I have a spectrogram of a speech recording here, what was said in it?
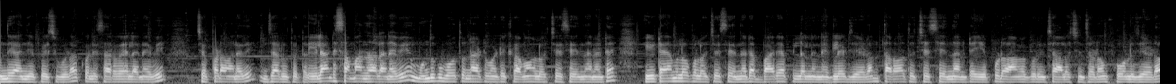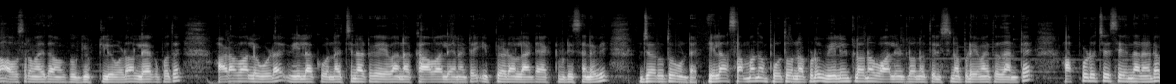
ఉంది అని చెప్పేసి కూడా కొన్ని సర్వేలు అనేవి చెప్పడం అనేది జరుగుతుంటుంది. ఇలాంటి సంబంధాలు అనేవి ముందుకు పోతున్నటువంటి క్రమంలో వచ్చేసి ఏంటంటే ఈ టైం లోపల వచ్చేసి ఏంటంటే భార్య పిల్లల్ని నెగ్లెక్ట్ చేయడం తర్వాత వచ్చేసి ఏంటంటే ఎప్పుడు ఆమె గురించి ఆలోచించడం ఫోన్లు చేయడం అవసరమైతే ఆమెకు గిఫ్ట్లు ఇవ్వడం లేకపోతే ఆడవాళ్ళు కూడా వీళ్ళకు నచ్చినట్టుగా ఏమైనా కావాలి అని అంటే ఇప్పేయడం లాంటి యాక్టివిటీస్ అనేవి జరుగుతూ ఉంటాయి. ఇలా సంబంధం పోతున్నప్పుడు వీళ్ళింట్లోనో వాళ్ళ ఇంట్లోనో తెలిసినప్పుడు ఏమవుతుందంటే అప్పుడు వచ్చేసి ఏంటంటే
